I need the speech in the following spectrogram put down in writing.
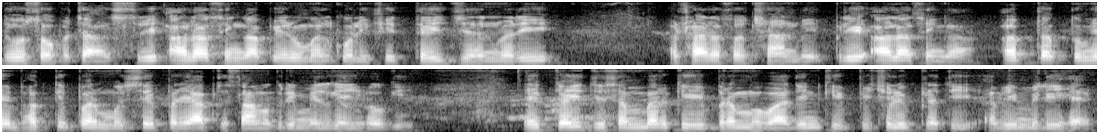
250 श्री आला सिंगा पेरूमल को लिखित 23 जनवरी अठारह सौ छियानवे। प्रिय आला सिंगा, अब तक तुम्हें भक्ति पर मुझसे पर्याप्त सामग्री मिल गई होगी। इक्कीस दिसंबर की ब्रह्मवादिन की पिछली प्रति अभी मिली है।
